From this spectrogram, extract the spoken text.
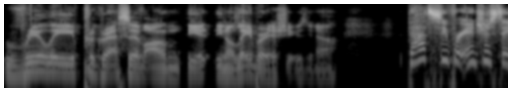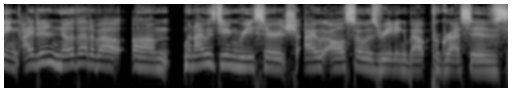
really progressive on the you know labor issues. You know. That's super interesting. I didn't know that about um, when I was doing research. I also was reading about progressives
